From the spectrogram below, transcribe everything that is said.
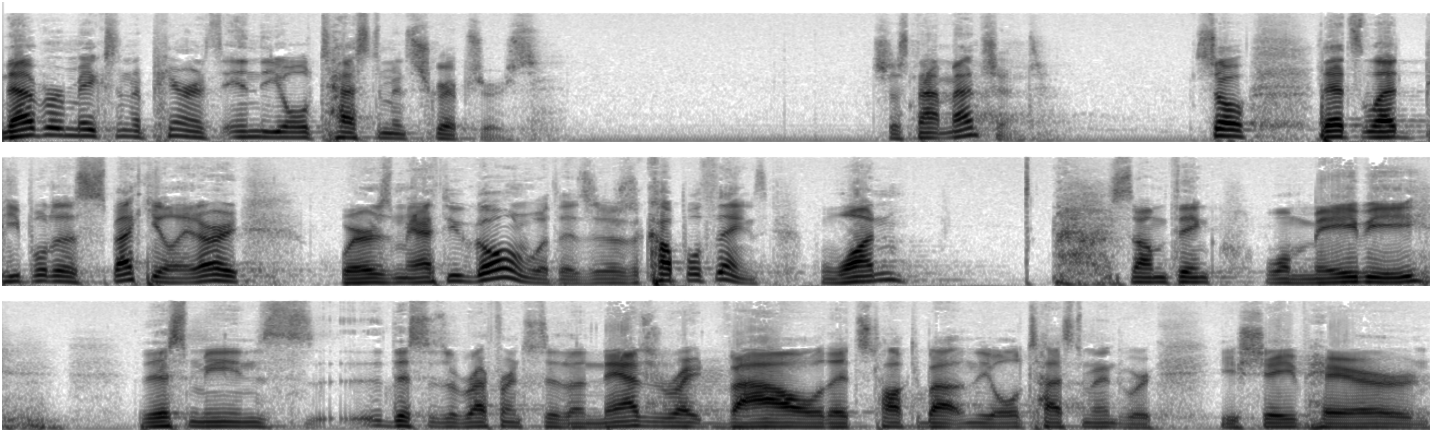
never makes an appearance in the Old Testament scriptures. It's just not mentioned. So that's led people to speculate all right, where's Matthew going with this? There's a couple things. One, some think, well, maybe this means this is a reference to the Nazarite vow that's talked about in the Old Testament, where you shave hair and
